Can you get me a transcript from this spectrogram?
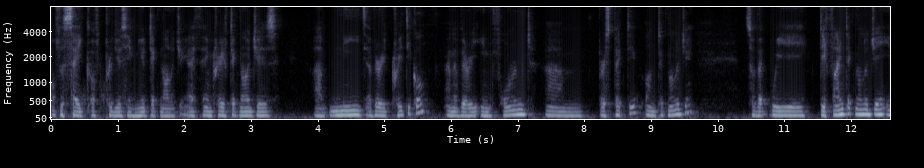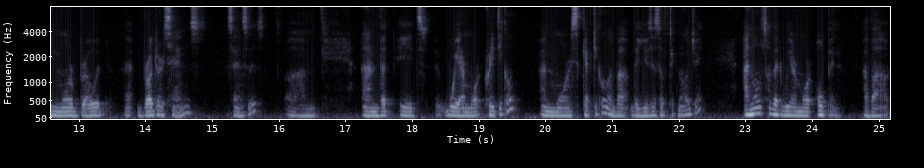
of the sake of producing new technology. I think creative technologies um, need a very critical and a very informed um, perspective on technology so that we define technology in more broad, uh, broader sense, senses um, and that it's we are more critical and more skeptical about the uses of technology, and also that we are more open about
